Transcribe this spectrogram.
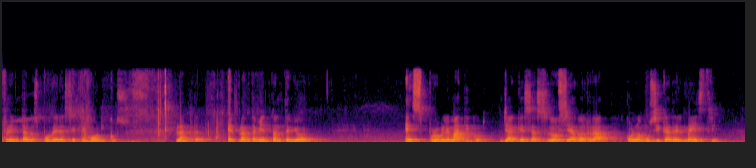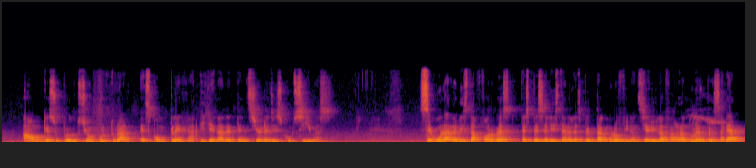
frente a los poderes hegemónicos. el planteamiento anterior es problemático, ya que se ha asociado al rap con la música del mainstream, aunque su producción cultural es compleja y llena de tensiones discursivas. Según la revista Forbes, especialista en el espectáculo financiero y la farándula empresarial,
